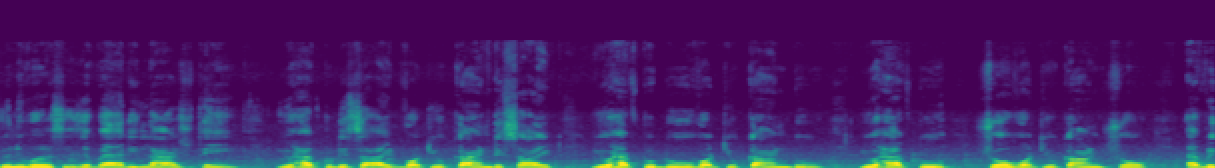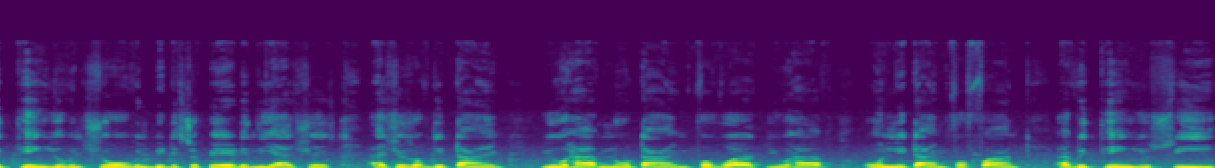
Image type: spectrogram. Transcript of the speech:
Universe is a very large thing you have to decide what you can't decide. You have to do what you can't do. You have to show what you can't show. Everything you will show will be disappeared in the ashes ashes of the time. You have no time for work. You have only time for fun. Everything you see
